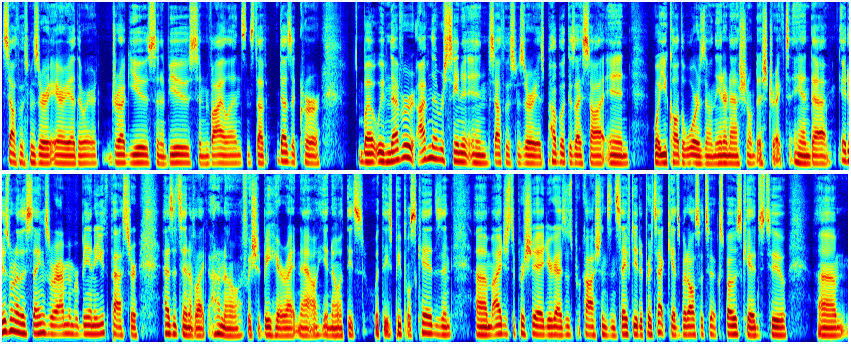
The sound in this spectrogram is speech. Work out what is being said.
southwest missouri area there where drug use and abuse and violence and stuff does occur but we've never i've never seen it in southwest missouri as public as i saw it in what you call the war zone the international district. And uh, it is one of those things where i remember being a youth pastor hesitant of like i don't know if we should be here right now you know with these with these people's kids. And um, i just appreciate your guys' precautions and safety to protect kids but also to expose kids to um,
